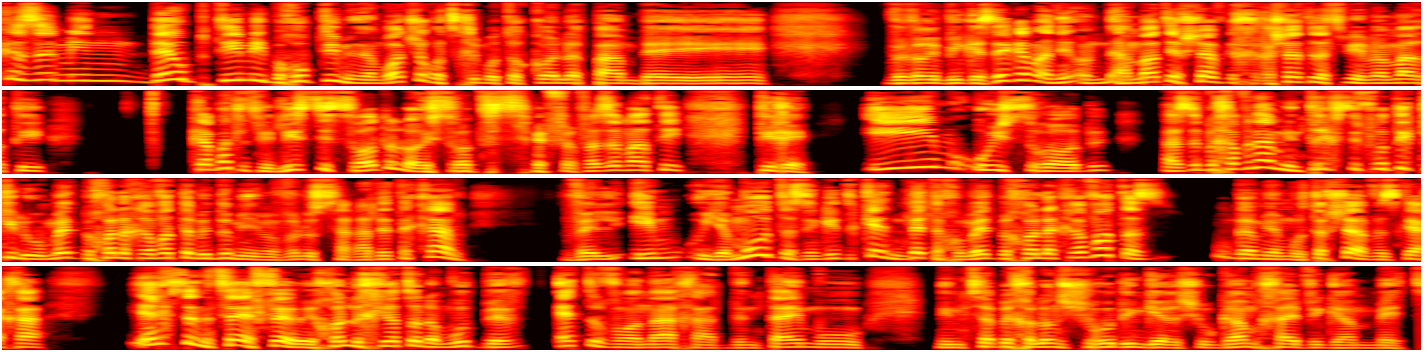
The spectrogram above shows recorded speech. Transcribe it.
כזה מין די אופטימי בחור אופטימי למרות שרוצחים אותו כל הפעם ב... ודברים בגלל זה גם אני אמרתי עכשיו ככה חשבתי לעצמי ואמרתי כמה לעצמי ליסט ישרוד או לא ישרוד את הספר? ואז אמרתי תראה אם הוא ישרוד אז זה בכוונה מין טריק ספרותי כאילו הוא מת בכל הקרבות המדומים אבל הוא שרד את הקרב. ואם הוא ימות אז נגיד כן בטח הוא מת בכל הקרבות אז הוא גם ימות עכשיו אז ככה אריקסון יצא יפה הוא יכול לחיות או למות בעת ובעונה אחת בינתיים הוא נמצא בחלון שרודינגר שהוא גם חי וגם מת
